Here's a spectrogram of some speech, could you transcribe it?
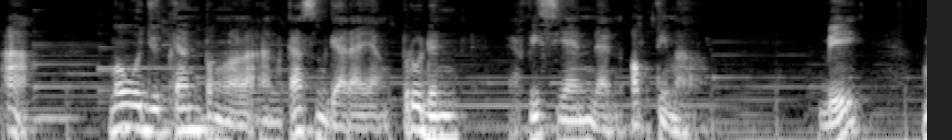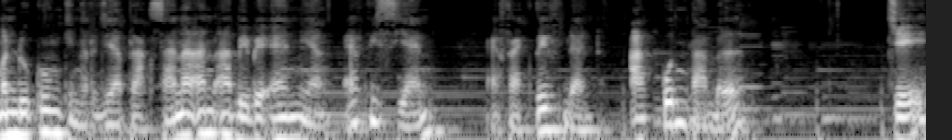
A. Mewujudkan pengelolaan kas negara yang prudent, efisien, dan optimal. B mendukung kinerja pelaksanaan ABBN yang efisien, efektif, dan akuntabel. C.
